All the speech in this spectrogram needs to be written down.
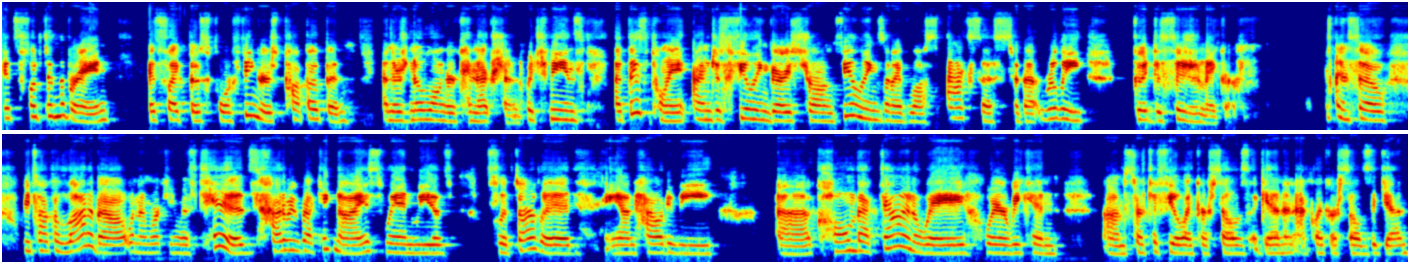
gets flipped in the brain, it's like those four fingers pop open and there's no longer connection, which means at this point, I'm just feeling very strong feelings and I've lost access to that really good decision maker. And so we talk a lot about when I'm working with kids, how do we recognize when we have flipped our lid and how do we uh, calm back down in a way where we can um, start to feel like ourselves again and act like ourselves again.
